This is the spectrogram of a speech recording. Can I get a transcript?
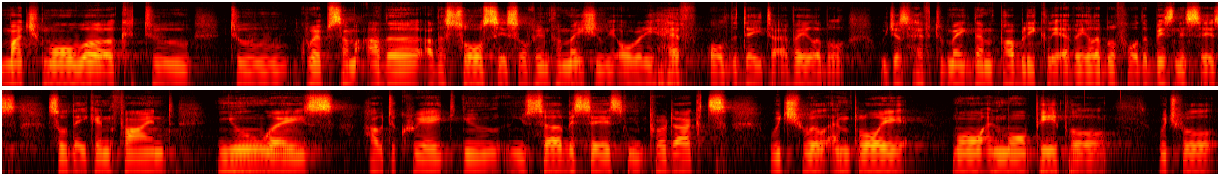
much more work to, to grab some other, other sources of information. We already have all the data available. We just have to make them publicly available for the businesses so they can find new ways how to create new, new services, new products, which will employ more and more people, which will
